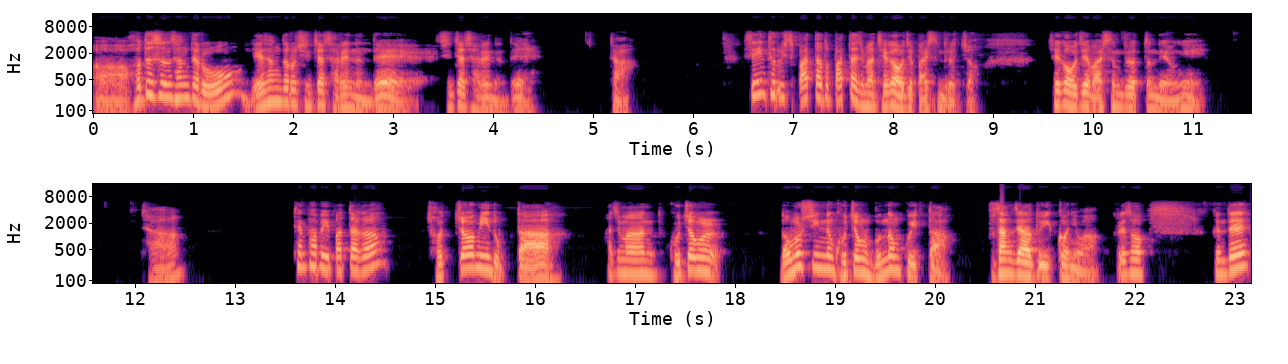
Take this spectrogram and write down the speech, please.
어, 허드슨 상대로 예상대로 진짜 잘했는데 진짜 잘했는데 자 세인트루이스 빠따도 빠따지만 제가 어제 말씀드렸죠. 제가 어제 말씀드렸던 내용이 자 템파베이 빠따가 저점이 높다. 하지만 고점을 넘을 수 있는 고점을 못 넘고 있다. 부상자도 있거니와. 그래서 근데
